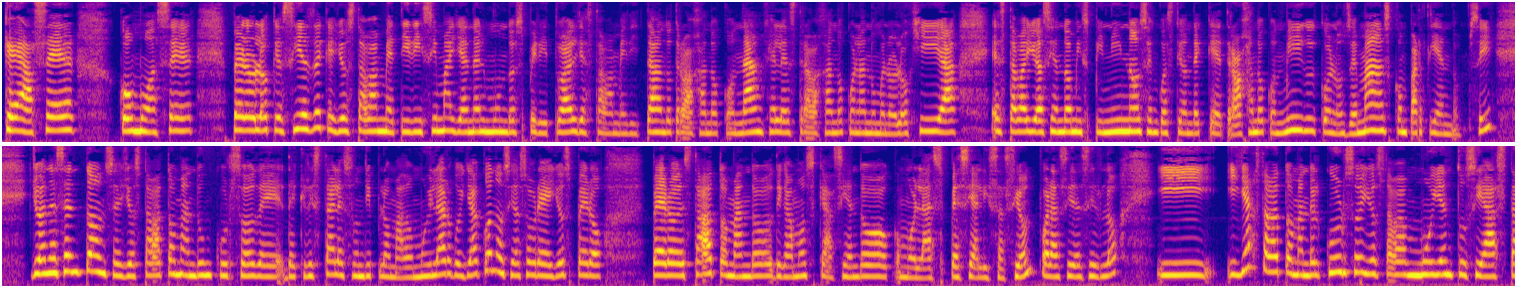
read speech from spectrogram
qué hacer, cómo hacer, pero lo que sí es de que yo estaba metidísima ya en el mundo espiritual, ya estaba meditando, trabajando con ángeles, trabajando con la numerología, estaba yo haciendo mis pininos en cuestión de que trabajando conmigo y con los demás, compartiendo, ¿sí? Yo en ese entonces yo estaba tomando un curso de, de cristales, un diplomado muy largo, ya conocía sobre ellos, pero, pero estaba tomando, digamos que haciendo como la especialización, por así decirlo, y, y ya estaba tomando el curso y yo estaba muy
